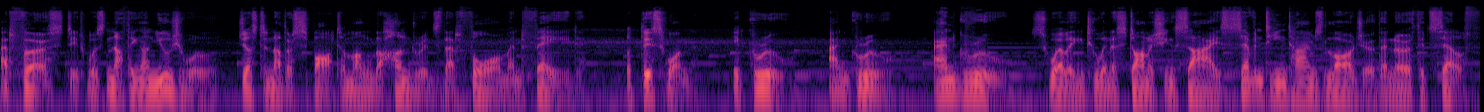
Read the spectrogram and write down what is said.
At first, it was nothing unusual, just another spot among the hundreds that form and fade. But this one, it grew and grew and grew, swelling to an astonishing size 17 times larger than Earth itself.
